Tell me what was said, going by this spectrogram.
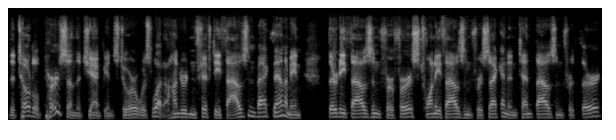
the total purse on the Champions Tour was what 150,000 back then. I mean, 30,000 for first, 20,000 for second, and 10,000 for third.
